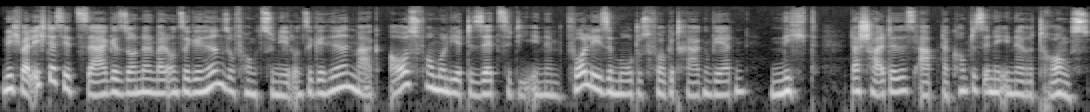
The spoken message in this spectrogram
Nicht, weil ich das jetzt sage, sondern weil unser Gehirn so funktioniert. Unser Gehirn mag ausformulierte Sätze, die in einem Vorlesemodus vorgetragen werden, nicht. Da schaltet es ab, da kommt es in eine innere Trance.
